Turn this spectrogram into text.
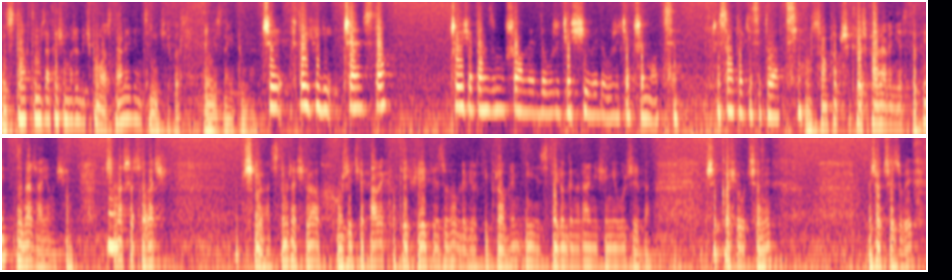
Więc to w tym zakresie może być pomocne, ale więcej niczego tutaj nie znajduję. Czy w tej chwili często czuje się Pan zmuszony do użycia siły, do użycia przemocy? Czy są takie sytuacje? Są to przykre sprawy, ale niestety zdarzają się. Trzeba stosować siła. Z tym, że siła, użycie pałek to w tej chwili to jest w ogóle wielki problem i z tego generalnie się nie używa. Szybko się uczymy rzeczy złych,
